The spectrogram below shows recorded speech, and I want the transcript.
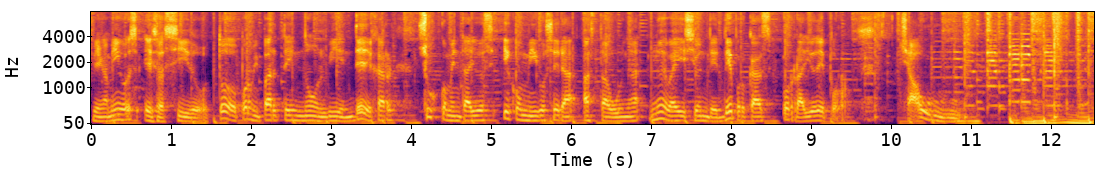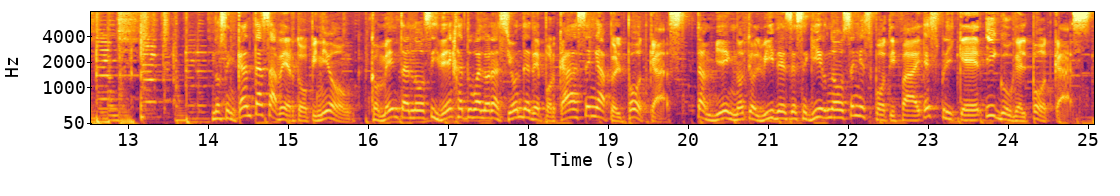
Bien amigos, eso ha sido todo por mi parte. No olviden de dejar sus comentarios y conmigo será hasta una nueva edición de Deporcast por Radio Deport. Chao. Nos encanta saber tu opinión. Coméntanos y deja tu valoración de Deporcast en Apple Podcasts. También no te olvides de seguirnos en Spotify, Spreaker y Google Podcasts.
